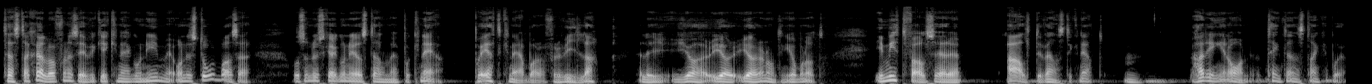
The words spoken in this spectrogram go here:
Testa själva får ni se vilket knä går ni med. Och det står bara så här, och så nu ska jag gå ner och ställa mig på knä, på ett knä bara för att vila. Eller gör, gör, göra någonting, jobba något. I mitt fall så är det alltid vänsterknät. Mm. Jag hade ingen aning, tänkte ens tanke på det.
